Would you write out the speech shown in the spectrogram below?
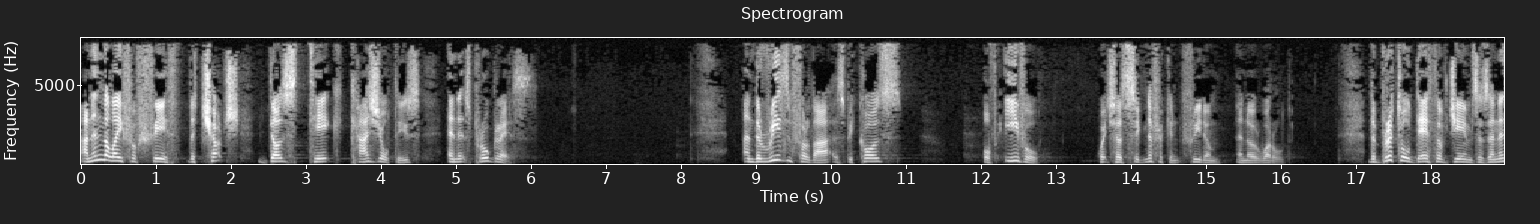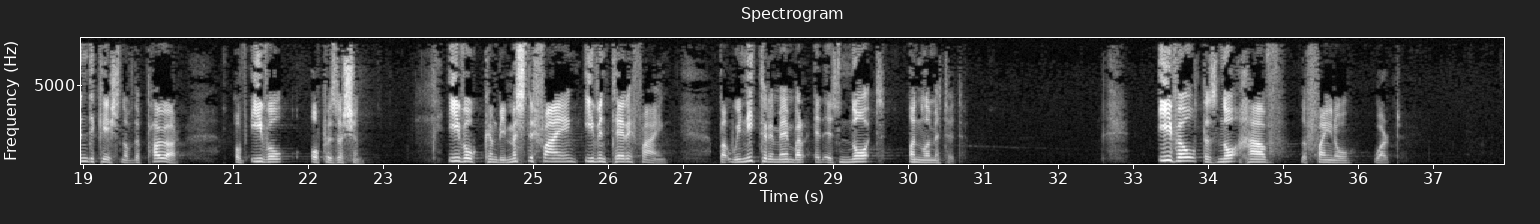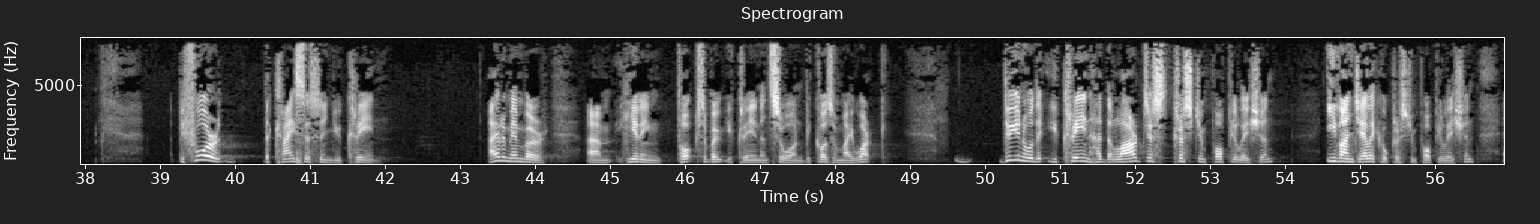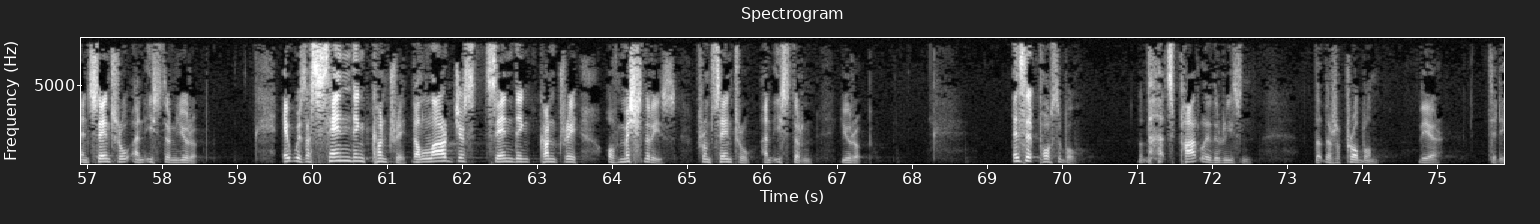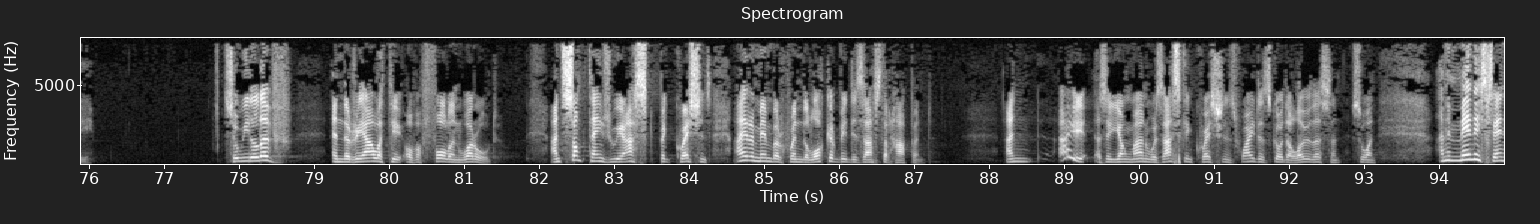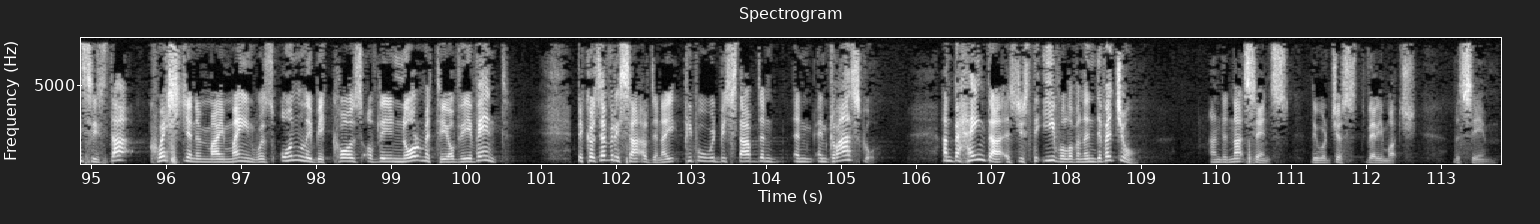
And in the life of faith, the church does take casualties in its progress. And the reason for that is because of evil, which has significant freedom in our world. The brutal death of James is an indication of the power of evil opposition. Evil can be mystifying, even terrifying, but we need to remember it is not unlimited. Evil does not have the final word. Before the crisis in Ukraine, I remember um, hearing talks about Ukraine and so on because of my work. Do you know that Ukraine had the largest Christian population, evangelical Christian population, in Central and Eastern Europe? It was a sending country, the largest sending country of missionaries from Central and Eastern Europe. Is it possible that that's partly the reason that there's a problem there today. So we live in the reality of a fallen world. And sometimes we ask big questions. I remember when the Lockerbie disaster happened. And I, as a young man, was asking questions why does God allow this and so on. And in many senses, that question in my mind was only because of the enormity of the event. Because every Saturday night, people would be stabbed in, in, in Glasgow. And behind that is just the evil of an individual. And in that sense, they were just very much the same.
